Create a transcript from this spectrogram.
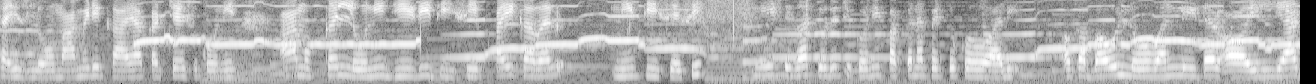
సైజులో మామిడికాయ కట్ చేసుకొని ఆ ముక్కల్లోని జీడి తీసి పై కవర్ని తీసేసి నీట్గా తుడుచుకొని పక్కన పెట్టుకోవాలి. ఒక బౌల్లో వన్ లీటర్ ఆయిల్ యాడ్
